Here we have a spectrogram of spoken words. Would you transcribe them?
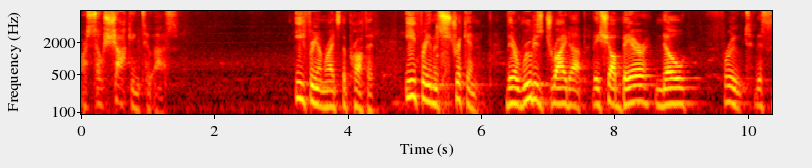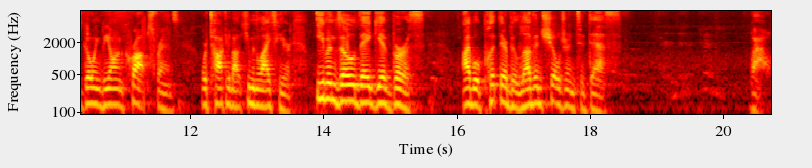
are so shocking to us. Ephraim, writes the prophet, Ephraim is stricken, their root is dried up, they shall bear no fruit. This is going beyond crops, friends. We're talking about human life here. Even though they give birth, I will put their beloved children to death. Wow.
